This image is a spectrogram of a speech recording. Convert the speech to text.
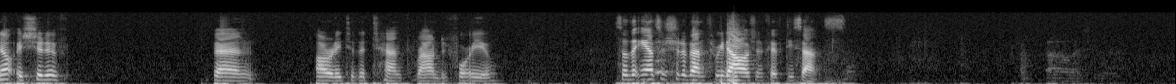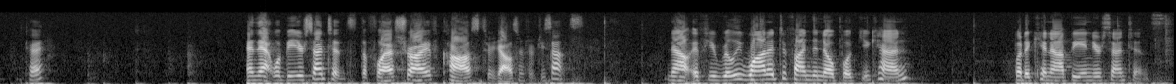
No, it should have been already to the 10th rounded for you. So the answer should have been $3.50. Okay? And that would be your sentence. The flash drive costs $3.50. Now, if you really wanted to find the notebook, you can, but it cannot be in your sentence.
